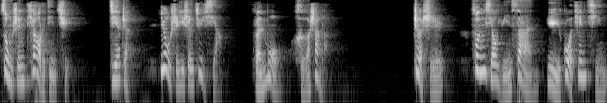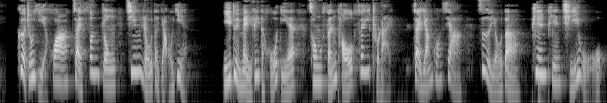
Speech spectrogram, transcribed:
纵身跳了进去，接着又是一声巨响，坟墓合上了。这时风消云散，雨过天晴，各种野花在风中轻柔的摇曳，一对美丽的蝴蝶从坟头飞出来。在阳光下自由的翩翩起舞。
